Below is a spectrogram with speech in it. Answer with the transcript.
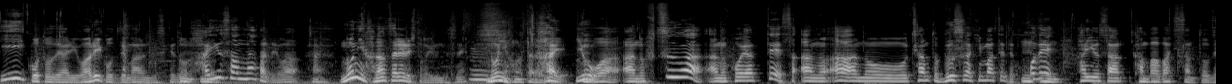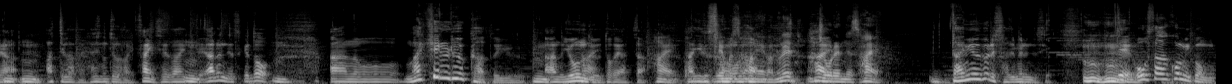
いいことであり悪いことでもあるんですけど、うんうん。俳優さんの中でははい。野に放たれる人がいるんですね。野に放たれる、はい、要は、あの普通はあのこうやってさあのああのちゃんとブースが決まっててここうん。うんで俳優さん、カンバーバッチさんとじゃあ、うんうん。会ってください。写真撮ってください。サインしてくださいってあるんですけど、うん。あのマイケル・ルーカーという、うん。あの40とかやったはい、俳優さんジェームズ・ガン映画のね、はい常連です。はい、大名行列始めるんですよ。うんうんうん。で大阪コミコン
